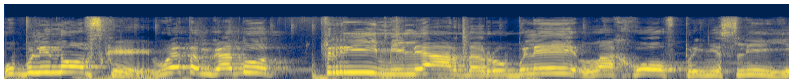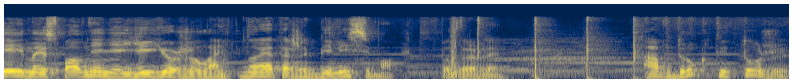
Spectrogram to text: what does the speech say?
У Блиновской в этом году 3 миллиарда рублей лохов принесли ей на исполнение ее желаний. Но это же белиссимо. Поздравляю. А вдруг ты тоже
